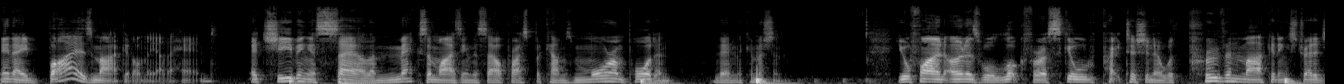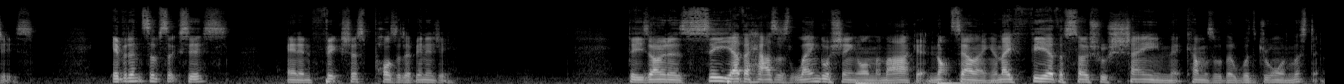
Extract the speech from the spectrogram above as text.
In a buyer's market, on the other hand, achieving a sale and maximizing the sale price becomes more important than the commission. You'll find owners will look for a skilled practitioner with proven marketing strategies, evidence of success, and infectious positive energy. these owners see other houses languishing on the market, not selling, and they fear the social shame that comes with a withdrawn listing.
